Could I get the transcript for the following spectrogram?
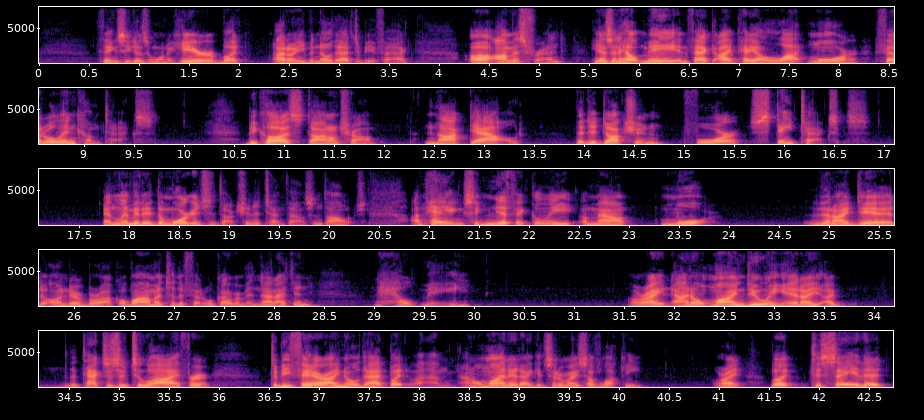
things he doesn't want to hear, but I don't even know that to be a fact. Uh, I'm his friend. He hasn't helped me. In fact, I pay a lot more federal income tax because Donald Trump knocked out the deduction for state taxes and limited the mortgage deduction at $10,000. I'm paying significantly amount more than I did under Barack Obama to the federal government. Now that didn't help me. All right, I don't mind doing it. I, I the taxes are too high for, to be fair. I know that, but um, I don't mind it. I consider myself lucky. All right. But to say that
